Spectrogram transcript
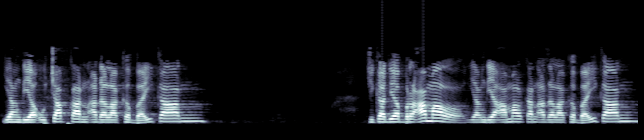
yang dia ucapkan adalah kebaikan jika dia beramal, yang dia amalkan adalah kebaikan.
